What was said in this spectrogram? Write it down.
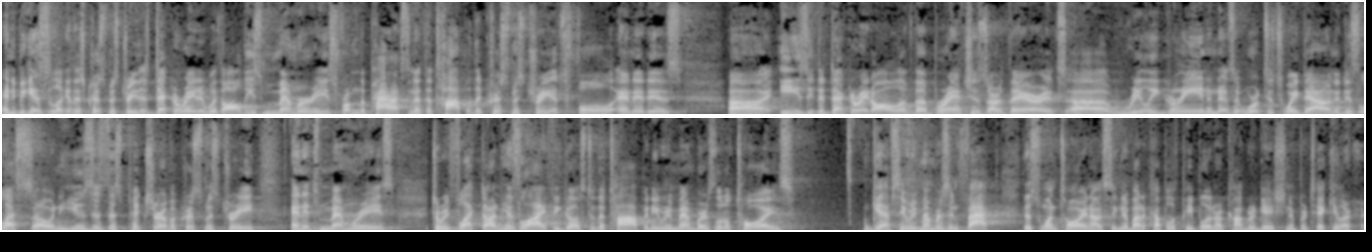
And he begins to look at this Christmas tree that's decorated with all these memories from the past. And at the top of the Christmas tree, it's full and it is uh, easy to decorate. All of the branches are there. It's uh, really green, and as it works its way down, it is less so. And he uses this picture of a Christmas tree and its memories to reflect on his life. He goes to the top and he remembers little toys, gifts. He remembers, in fact, this one toy, and I was thinking about a couple of people in our congregation in particular.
